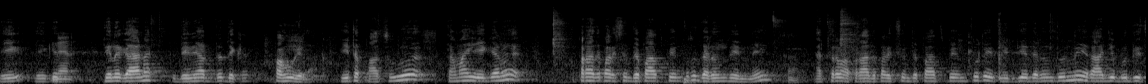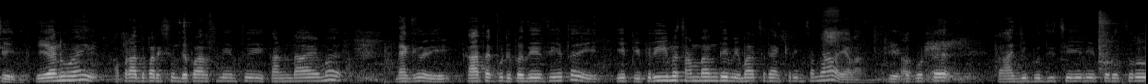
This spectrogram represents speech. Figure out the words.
ඒ ඒකේ. දින ගාණක් දිනයක්ද දෙක පහු වෙලා. ඊට පසුව තමයි ඒ ගැන අපරාධ පරීක්ෂණ දෙපාර්තමේන්තුවට දැනුම් දෙන්නේ. අත්‍තරම අපරාධ පරීක්ෂණ දෙපාර්තමේන්තුවට ඒ සිද්ධිය දැනුම් දුන්නේ රාජ්‍ය බුද්ධි සේවය. ඒ අනුවයි අපරාධ පරීක්ෂණ දෙපාර්තමේන්තුවේ කණ්ඩායම නැගී කාතන්කුඩි ප්‍රදේශයට මේ පිපිරීම සම්බන්ධයෙන් විමර්ශනයක් කිරීම සඳහා යවන්නේ. ඒකකොට රාජ්‍ය බුද්ධි සේවයේ තොරතුරු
